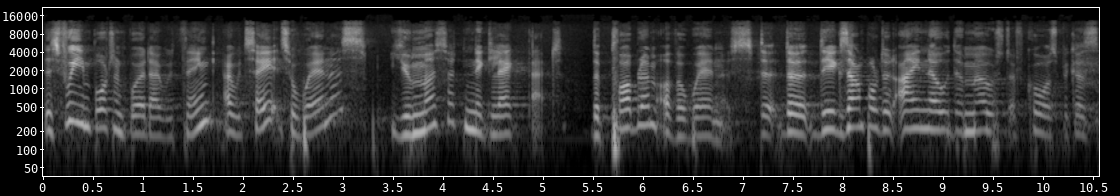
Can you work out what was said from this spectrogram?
there's three important words I would think, I would say, it's awareness. You mustn't neglect that the problem of awareness. The, the, the, example that I know the most, of course, because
